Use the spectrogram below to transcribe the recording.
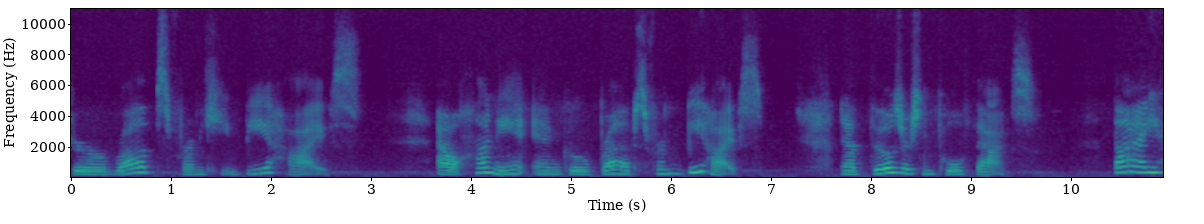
grubs from beehives out honey and grubs from beehives. Now, those are some cool facts. Bye!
